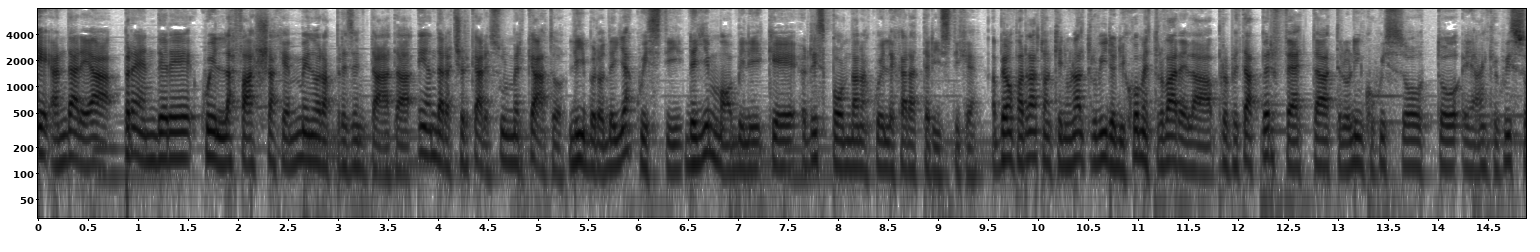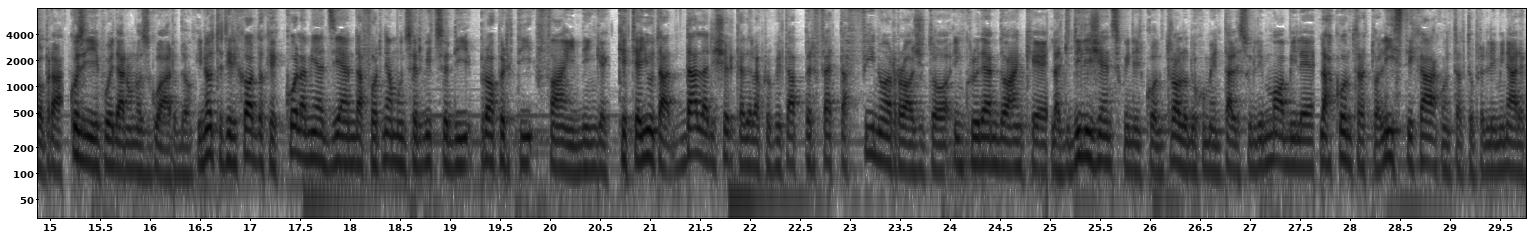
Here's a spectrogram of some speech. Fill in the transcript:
e andare a prendere quella fascia che è meno rappresentata e andare a cercare sul mercato libero degli acquisti degli immobili che rispondano a quelle caratteristiche. Abbiamo parlato anche in un altro video di come trovare la proprietà perfetta, te lo linko qui sotto e anche qui sopra, così gli puoi dare uno sguardo. Inoltre ti ricordo che con la mia azienda forniamo un servizio di property finding che ti aiuta dalla ricerca della proprietà perfetta fino al rogito, includendo anche la due diligence, quindi il controllo documentale sull'immobile, la contrattualistica, contratto preliminare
